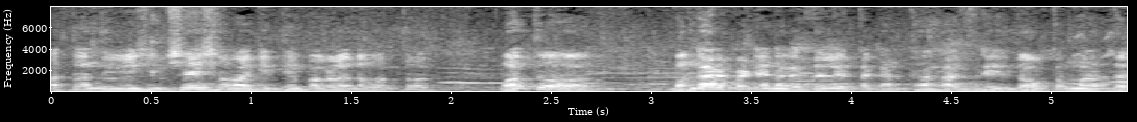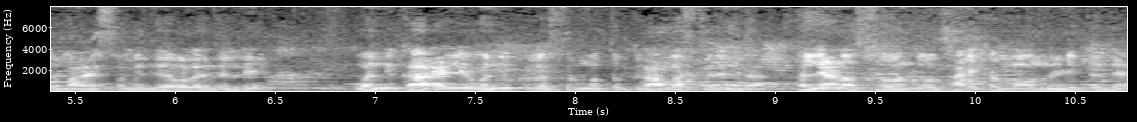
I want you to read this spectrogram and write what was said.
ಅತ್ತೊಂದು ವಿಶೇಷವಾಗಿ ದೀಪಗಳನ್ನು ಹೊತ್ತು ಮತ್ತು ಬಂಗಾರಪೇಟೆ ನಗರದಲ್ಲಿರ್ತಕ್ಕಂತಹ ಶ್ರೀ ಗೌತಮ ಧರ್ಮರಾಯ ಸ್ವಾಮಿ ದೇವಾಲಯದಲ್ಲಿ ಒಂದು ಕಾರಳ್ಳಿ ವನ್ಯಕುಲಸ್ಥರು ಮತ್ತು ಗ್ರಾಮಸ್ಥರಿಂದ ಕಲ್ಯಾಣೋತ್ಸವ ಒಂದು ಕಾರ್ಯಕ್ರಮವನ್ನು ನಡೀತದೆ.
